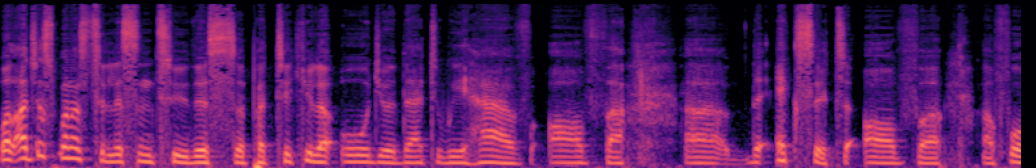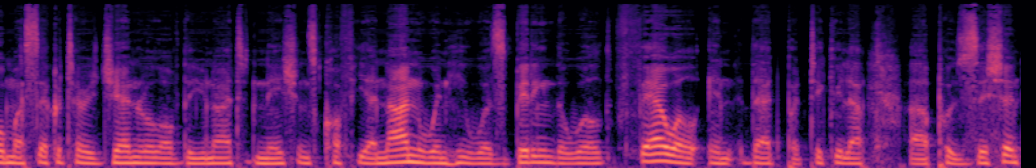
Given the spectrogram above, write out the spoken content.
Well, I just want us to listen to this uh, particular audio that we have of uh, uh, the exit of uh, former Secretary General of the United Nations, Kofi Annan, when he was bidding the world farewell in that particular uh, position.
